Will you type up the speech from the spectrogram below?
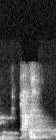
look.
